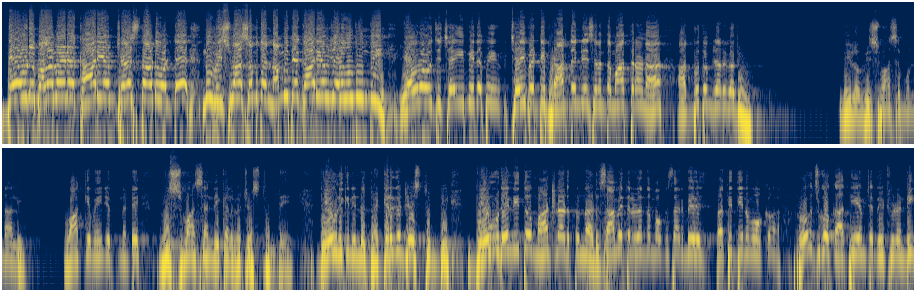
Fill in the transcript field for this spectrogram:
దేవుడు బలమైన కార్యం చేస్తాడు అంటే నువ్వు విశ్వాసంతో నమ్మితే కార్యం జరుగుతుంది. ఎవరో వచ్చి చేయి మీద పె- చేయి పెట్టి ప్రార్థన చేసినంత మాత్రాన అద్భుతం జరగదు. నీలో విశ్వాసం ఉండాలి. వాక్యం ఏం చెప్తుందంటే విశ్వాసాన్ని కలగజేస్తుంది. దేవునికి నిన్ను దగ్గరగా చేస్తుంది. దేవుడే నీతో మాట్లాడుతున్నాడు. సామెతల గ్రంథం ఒకసారి మీరు ప్రతిదినం ఒక రోజుకు ఒక అధ్యాయం చదివి చూడండి.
